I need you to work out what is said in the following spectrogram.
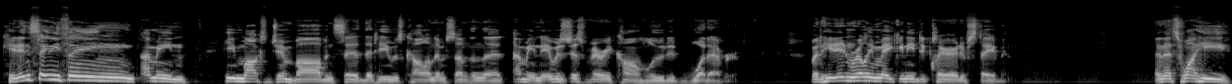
He didn't say anything. I mean, he mocked Jim Bob and said that he was calling him something that, I mean, it was just very convoluted, whatever. But he didn't really make any declarative statement. And that's why he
